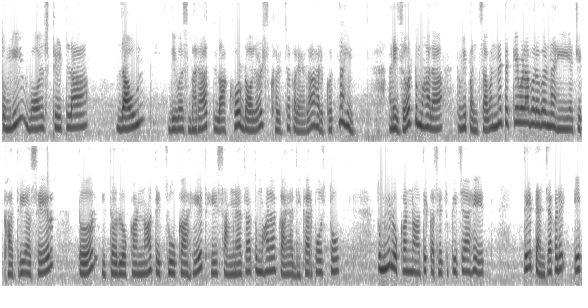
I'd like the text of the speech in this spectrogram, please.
तुम्ही वॉल स्ट्रीटला जाऊन दिवसभरात लाखो डॉलर्स खर्च करायला हरकत नाही. आणि जर तुम्हाला तुम्ही पंचावन्न टक्के वेळा बरोबर नाही याची खात्री असेल तर इतर लोकांना ते चूक आहेत हे सांगण्याचा तुम्हाला काय अधिकार पोचतो तुम्ही लोकांना ते कसे चुकीचे आहेत ते त्यांच्याकडे एक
